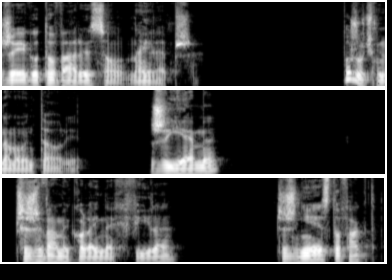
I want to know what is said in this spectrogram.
że jego towary są najlepsze. Porzućmy na moment teorię. Żyjemy? Przeżywamy kolejne chwile? Czyż nie jest to fakt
